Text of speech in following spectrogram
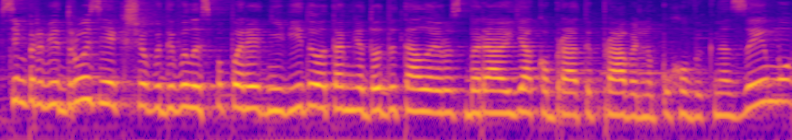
Всім привіт, друзі! Якщо ви дивились попереднє відео, там я до деталей розбираю, як обрати правильно пуховик на зиму.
